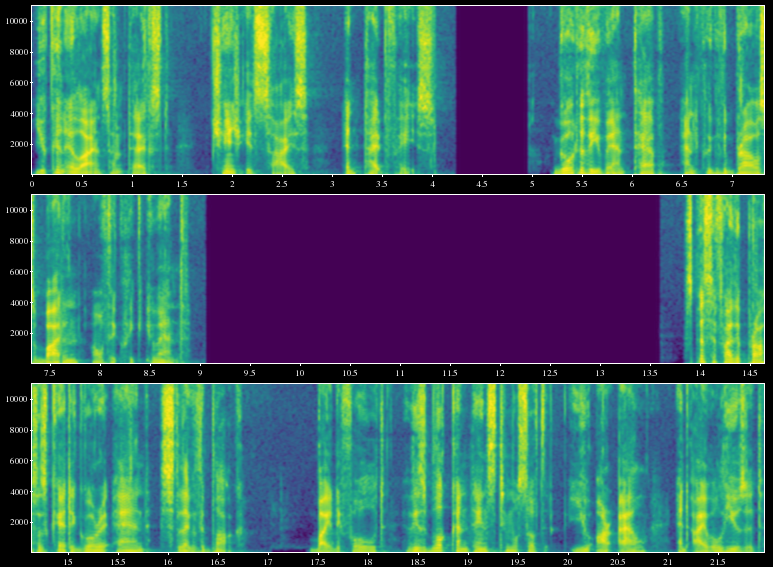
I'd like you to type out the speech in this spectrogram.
You can align some text, change its size and typeface. Go to the Event tab and click the Browse button of the Click event. Specify the process category and select the block. By default, this block contains Stimulsoft URL and I will use it,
